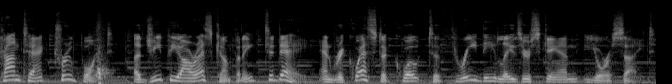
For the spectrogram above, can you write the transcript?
Contact TruePoint, a GPRS company, today and request a quote to 3D laser scan your site.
